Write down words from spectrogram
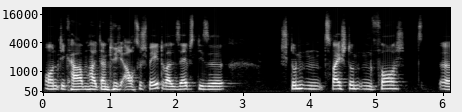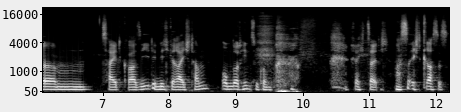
Und die kamen halt dann natürlich auch zu spät, weil selbst diese Stunden, zwei Stunden vor ähm, Zeit quasi, denen nicht gereicht haben, um dorthin zu kommen. Rechtzeitig, was echt krass ist.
